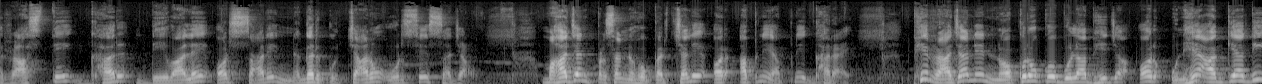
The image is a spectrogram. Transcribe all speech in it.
रास्ते, घर, देवालय और सारे नगर को चारों ओर से सजाओ। महाजन प्रसन्न होकर चले और अपने अपने घर आए। फिर राजा ने नौकरों को बुला भेजा और उन्हें आज्ञा दी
